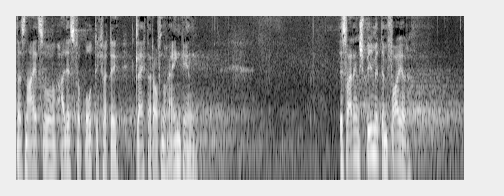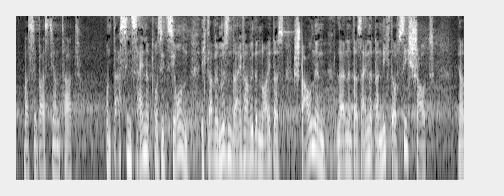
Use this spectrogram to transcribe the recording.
das nahezu alles verbot. Ich werde gleich darauf noch eingehen. Es war ein Spiel mit dem Feuer was Sebastian tat. Und das in seiner Position. Ich glaube, wir müssen da einfach wieder neu das Staunen lernen, dass einer dann nicht auf sich schaut. Ja,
